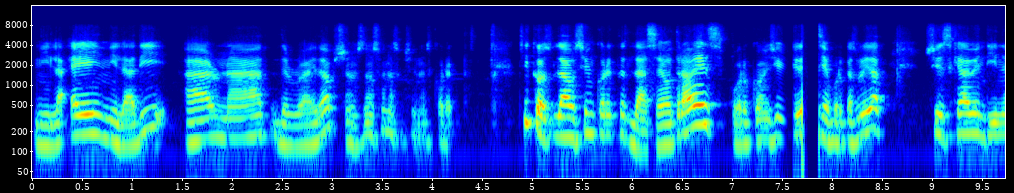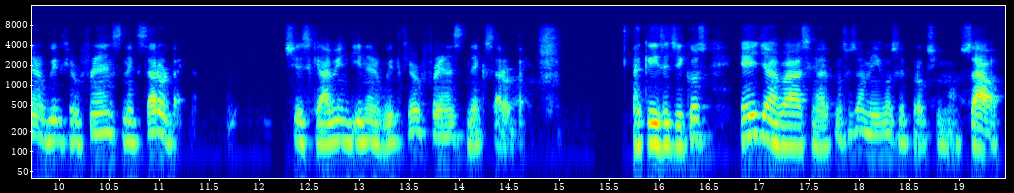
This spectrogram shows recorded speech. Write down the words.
Ni la A ni la D are not the right options. No son las opciones correctas. Chicos, la opción correcta es la C otra vez, por coincidencia, por casualidad. She is having dinner with her friends next Saturday. She's having dinner with her friends next Saturday. Aquí dice, chicos, ella va a cenar con sus amigos el próximo sábado.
